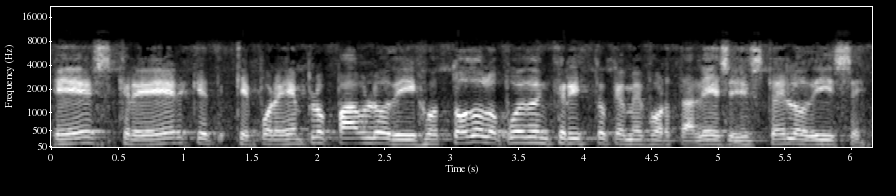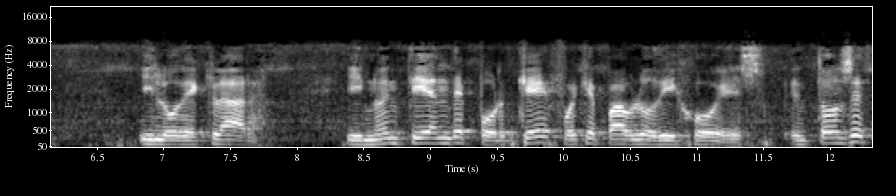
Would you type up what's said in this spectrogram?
es creer que, que, por ejemplo, Pablo dijo, todo lo puedo en Cristo que me fortalece, y usted lo dice y lo declara, y no entiende por qué fue que Pablo dijo eso. Entonces,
